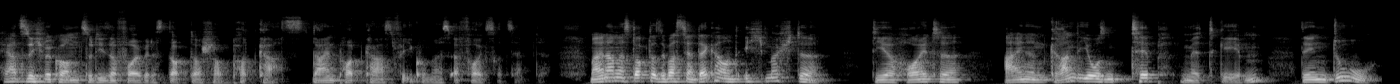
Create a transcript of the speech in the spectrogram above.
Herzlich willkommen zu dieser Folge des Dr. Shop Podcasts, dein Podcast für E-Commerce Erfolgsrezepte. Mein Name ist Dr. Sebastian Decker und ich möchte dir heute einen grandiosen Tipp mitgeben, den du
